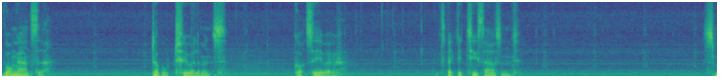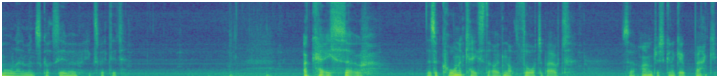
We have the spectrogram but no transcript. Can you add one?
Wrong answer. Double two elements. Got zero. Expected 2000. Small elements got zero expected. Okay, so there's a corner case that I've not thought about. So I'm just going to go back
